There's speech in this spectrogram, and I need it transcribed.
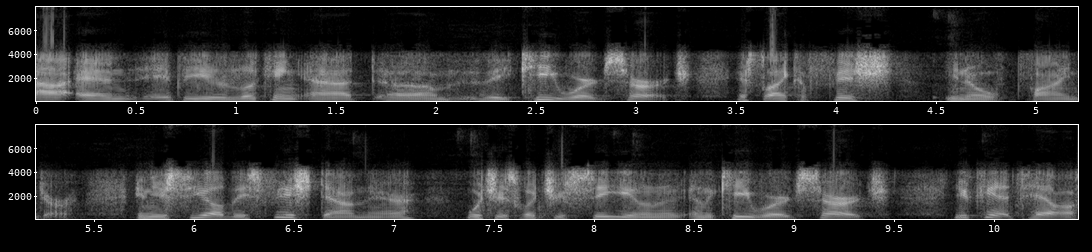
Uh, and if you're looking at um, the keyword search, it's like a fish you know finder, and you see all these fish down there, which is what you see in a, in a keyword search. You can't tell a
